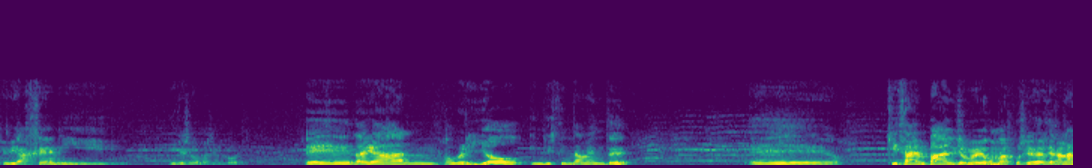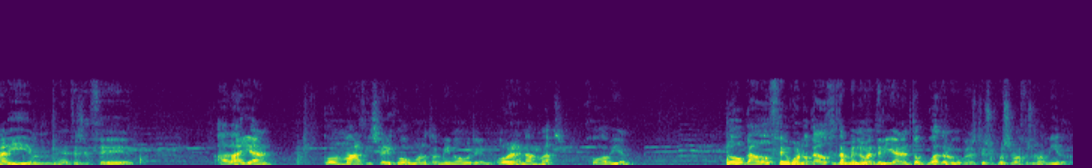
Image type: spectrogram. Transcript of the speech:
que viajen y, y que se lo pasen por. Eh, Dayan, Over y yo, indistintamente. Eh, quizá en PAL yo me veo con más posibilidades de ganar y en ETSC a Dayan, con Marth y Seiko, bueno también Over en, Over en ambas, juega bien. Luego K12, bueno K12 también lo metería en el top 4, lo que pasa es que su personaje es una mierda.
